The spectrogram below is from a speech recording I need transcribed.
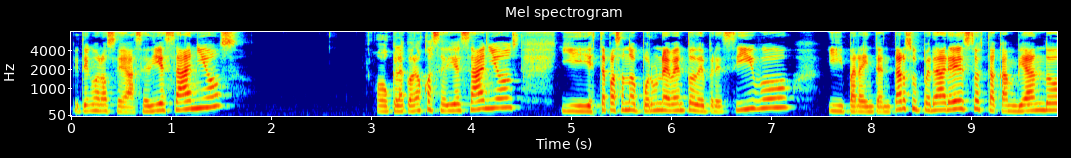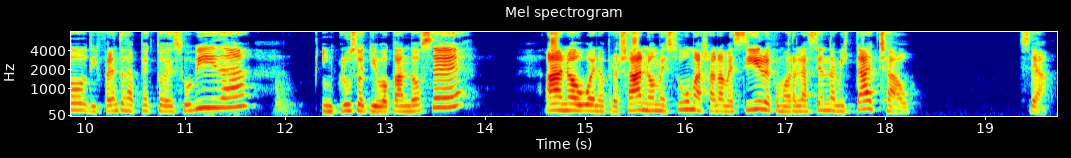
que tengo, no sé, hace 10 años o que la conozco hace 10 años y está pasando por un evento depresivo y para intentar superar eso está cambiando diferentes aspectos de su vida, incluso equivocándose. Ah, no, bueno, pero ya no me suma, ya no me sirve como relación de amistad, chau. O sea,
